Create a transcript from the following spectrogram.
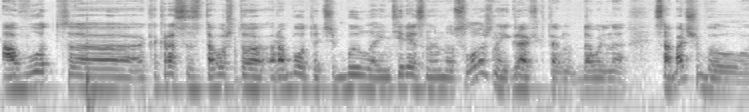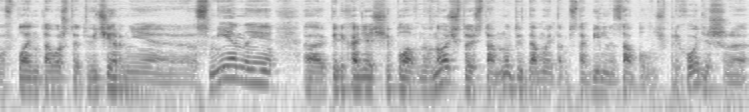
а вот э, как раз из-за того, что работать было интересно, но сложно, и график там довольно собачий был в плане того, что это вечерние смены, э, переходящие плавно в ночь, то есть там, ну, ты домой там стабильно за полночь приходишь, э,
